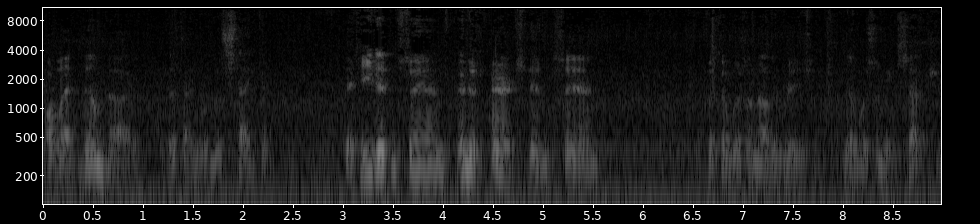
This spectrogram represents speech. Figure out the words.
or let them know, that they were mistaken. That he didn't sin, and his parents didn't sin, but there was another reason. There was an exception.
